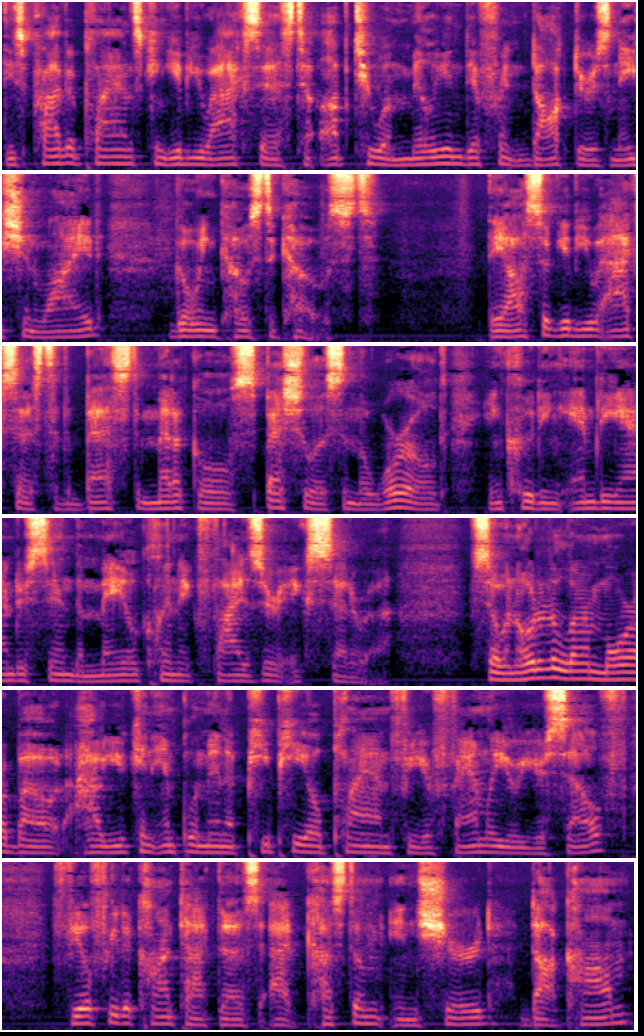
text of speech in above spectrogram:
These private plans can give you access to up to a million different doctors nationwide going coast to coast. They also give you access to the best medical specialists in the world, including MD Anderson, the Mayo Clinic, Pfizer, etc. So, in order to learn more about how you can implement a PPO plan for your family or yourself, feel free to contact us at custominsured.com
